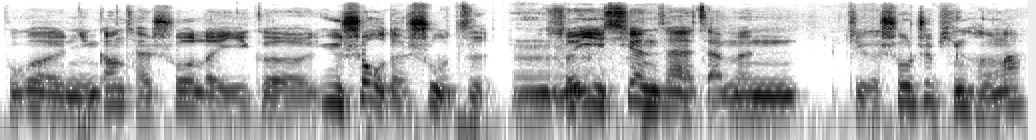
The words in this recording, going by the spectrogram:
不过您刚才说了一个预售的数字，嗯，所以现在咱们这个收支平衡了。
